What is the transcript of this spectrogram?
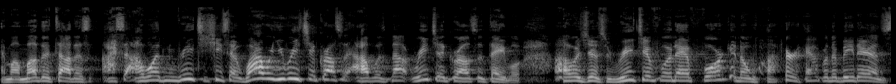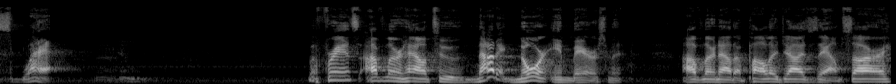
And my mother taught us, I said, I wasn't reaching. She said, Why were you reaching across the I was not reaching across the table. I was just reaching for that fork and the water happened to be there and splat. But friends, I've learned how to not ignore embarrassment. I've learned how to apologize and say, I'm sorry.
